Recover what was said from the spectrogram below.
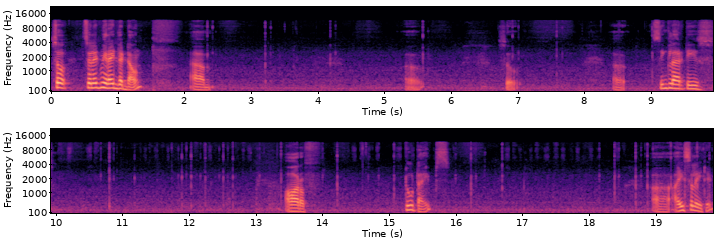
So, so let me write that down um, so singularities are of two types. Uh, isolated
